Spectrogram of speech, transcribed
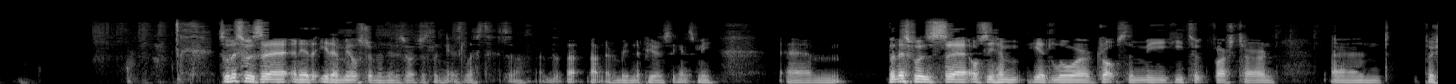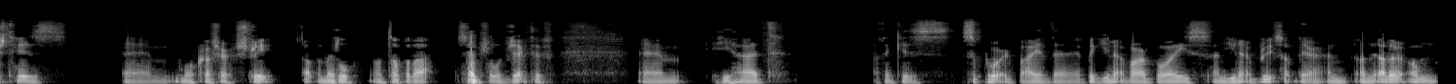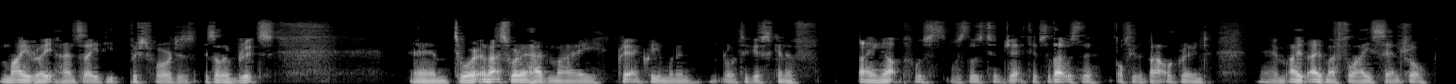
so this was uh, an Era Maelstrom in there as well. Just looking at his list, so that that never made an appearance against me. Um, but this was uh, obviously him. He had lower drops than me. He took first turn and pushed his um, Maw-krusha straight up the middle on top of that central objective. Um, he had, I think, is supported by the big unit of our boys and unit of brutes up there. And on the other, on my right hand side, he pushed forward his, his other brutes. Um, toward, and that's where I had my Great Unclean One and Rotigus kind of up was was those two objectives. So that was the obviously the battleground. Um, I, I, had my flies central,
